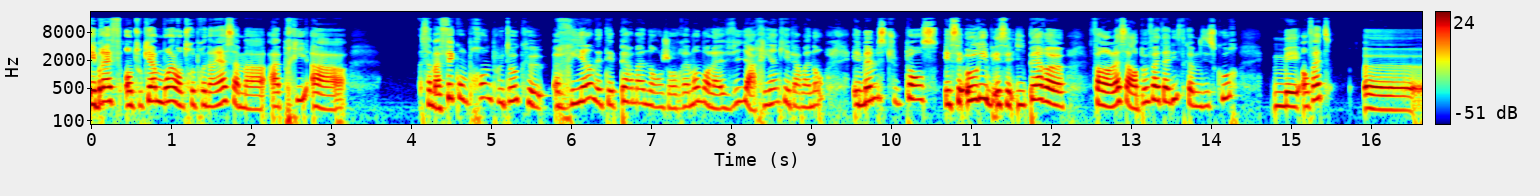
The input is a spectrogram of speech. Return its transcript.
et bref, en tout cas, moi, l'entrepreneuriat, ça m'a appris à, ça m'a fait comprendre plutôt que rien n'était permanent. Genre vraiment dans la vie, il y a rien qui est permanent. Et même si tu penses, et c'est horrible, et c'est hyper... Euh, enfin là, c'est un peu fataliste comme discours, mais en fait, euh,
